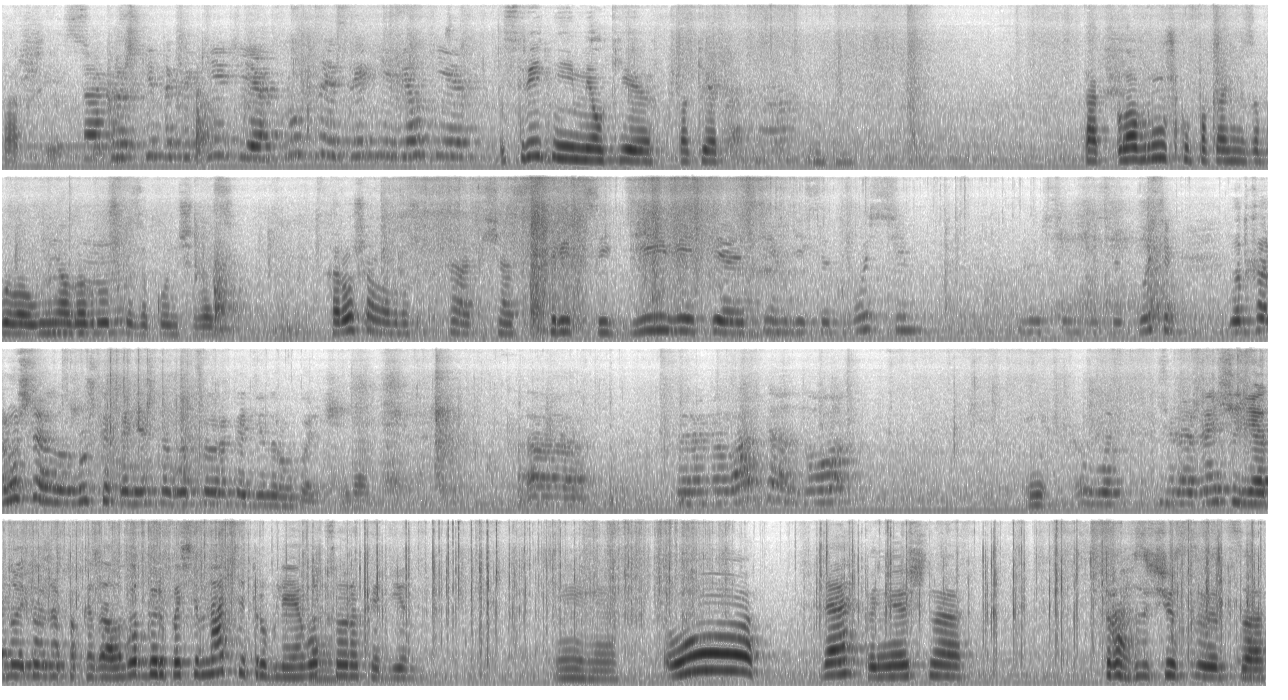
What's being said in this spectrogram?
Фарш есть. Так, рожки-то какие? Крупные, средние, мелкие? Средние и мелкие пакет. Мгм. Так, лаврушку пока не забыла. У меня лаврушка закончилась. Хорошая лаврушка? Так, сейчас 39, э, 78, ну, 78. Вот хорошая ловушка, конечно, вот 41 рубль. Да. А, дороговато, но вот вчера женщине одной тоже показала. Вот, говорю, по 17 рублей, а вот 41. Мгм. О, Да? конечно, сразу чувствуется.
